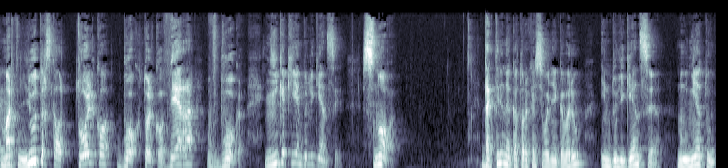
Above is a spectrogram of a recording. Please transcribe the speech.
Мартин Лютер сказал, только Бог, только вера в Бога. Никакие индулигенции. Снова, доктрины, о которых я сегодня говорю, индулигенция, ну нету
